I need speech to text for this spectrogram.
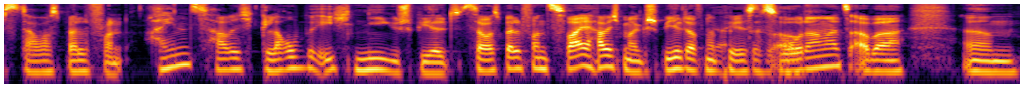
Star Wars Battlefront 1 habe ich, glaube ich, nie gespielt. Star Wars Battlefront 2 habe ich mal gespielt auf einer Ja, das PS2 auch. damals, aber ähm,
